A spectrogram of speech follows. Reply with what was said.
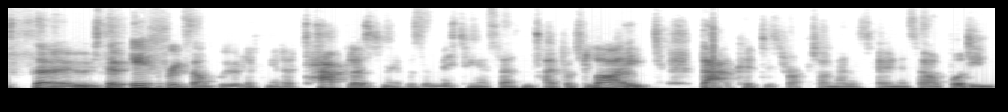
so, so if, for example, we were looking at a tablet and it was emitting a certain type of light, that could disrupt our melatonin. So our body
